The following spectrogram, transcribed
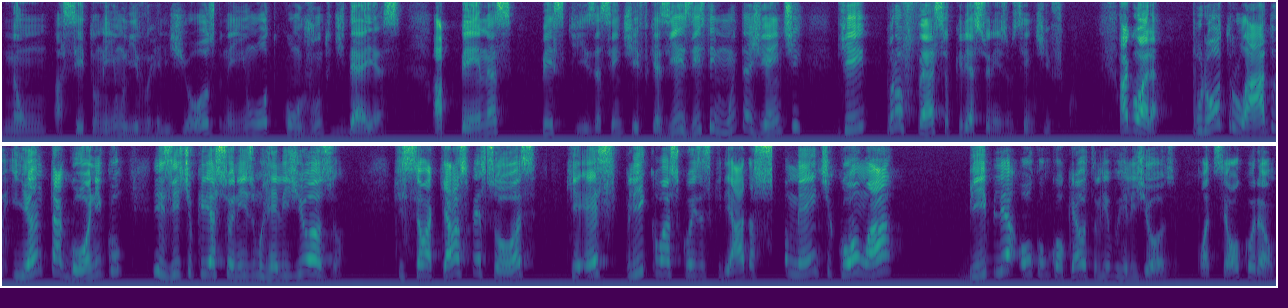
Não aceitam nenhum livro religioso, nenhum outro conjunto de ideias. Apenas pesquisas científicas. E existem muita gente que professa o criacionismo científico. Agora, por outro lado, e antagônico, existe o criacionismo religioso, que são aquelas pessoas que explicam as coisas criadas somente com a Bíblia ou com qualquer outro livro religioso. Pode ser o Corão,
